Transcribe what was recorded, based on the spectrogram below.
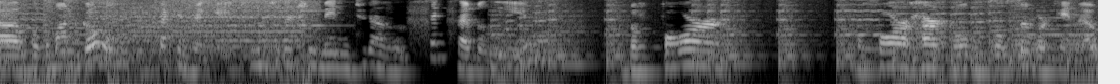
uh, Pokemon Gold, the second-gen game. So this was actually made in 2006, I believe, before before Heart Gold and Soul Silver came out,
